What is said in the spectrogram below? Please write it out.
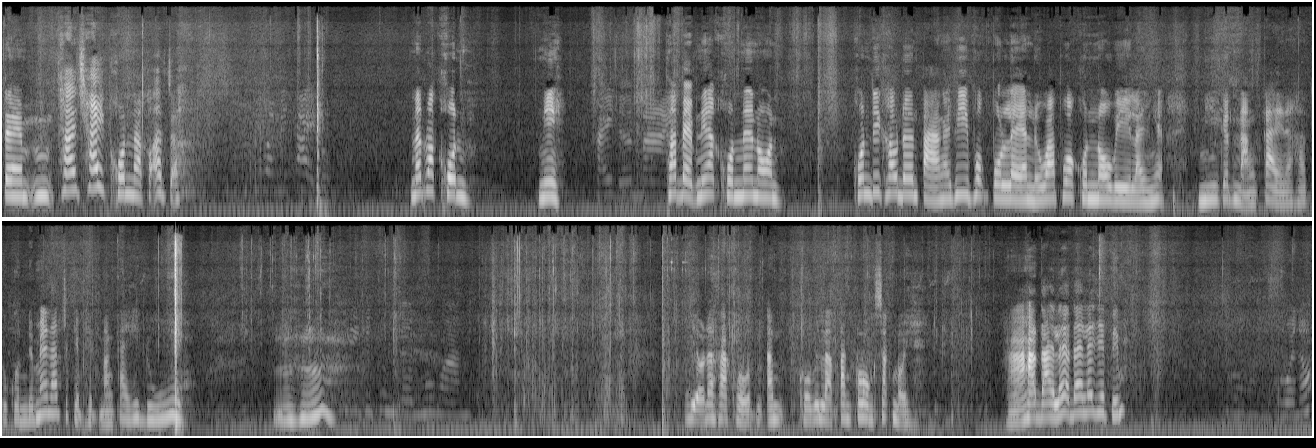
แต่ถ้าใช่คนนะเขาอาจจะ นัดว่าคน นี่ ถ้าแบบเนี้ยคนแน่นอน คนที่เขาเดินป่าไงพี่พวกโปแลนด์หรือว่าพวกคนนอร์เวย์อะไรเงี้ยมีกันหนังไก่นะคะ ทุกคนเดี๋ยวแม่นัดจะเก็บเห็ดหนังไก่ให้ดู อือหือเดี๋ยวนะคะขออันขอเวลาตั้งกล้องสักหน่อย หาได้แล้วได้แล้วยายติ๋มสวยเนาะ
